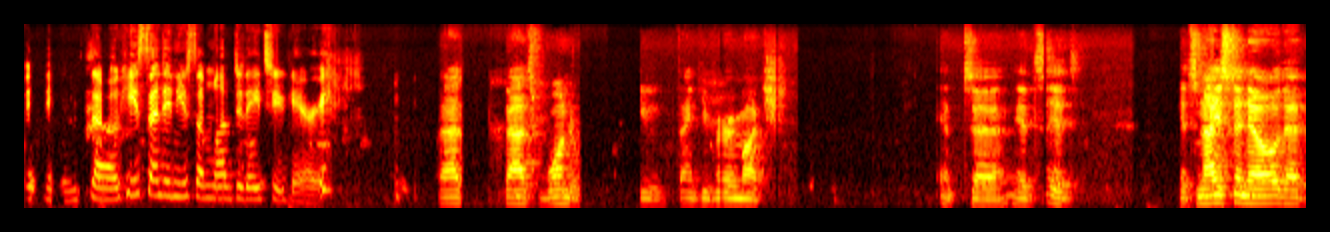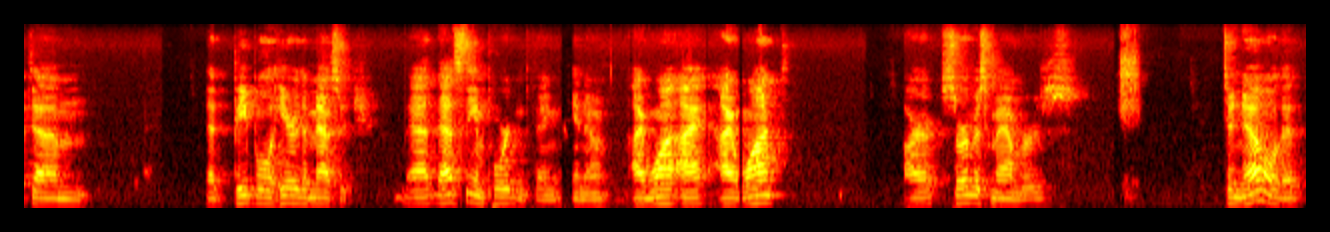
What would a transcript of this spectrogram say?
the big names. So he's sending you some love today too, Gary. That, that's wonderful. You, thank you very much. It's, uh, it's, it's, it's nice to know that, um, that people hear the message. That, that's the important thing, you know. I want, I, I want our service members to know that,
